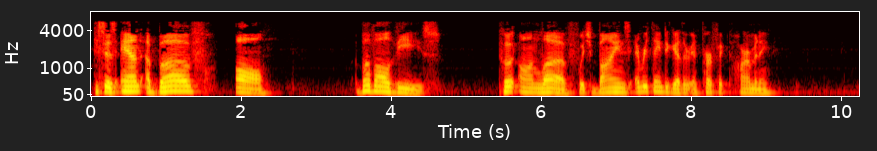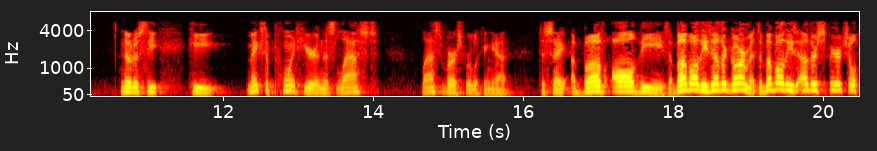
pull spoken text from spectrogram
He says, And above all, above all these, put on love, which binds everything together in perfect harmony. Notice he, he makes a point here in this last, last verse we're looking at to say, above all these, above all these other garments, above all these other spiritual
